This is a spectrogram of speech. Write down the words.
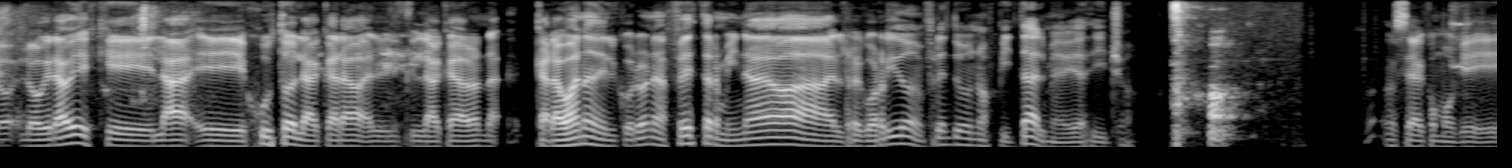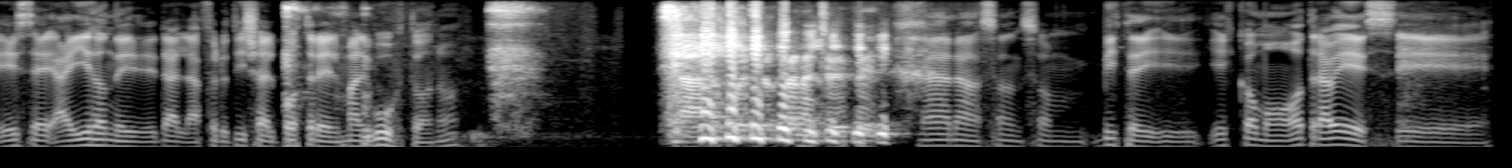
lo, lo grave es que la, eh, justo la, cara- la cara- caravana del Corona Fest terminaba el recorrido enfrente de un hospital, me habías dicho. O sea, como que ese, ahí es donde era la frutilla del postre del mal gusto, ¿no? No puede ser tan HDP. No, no, son, son, viste, y es como otra vez, eh,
